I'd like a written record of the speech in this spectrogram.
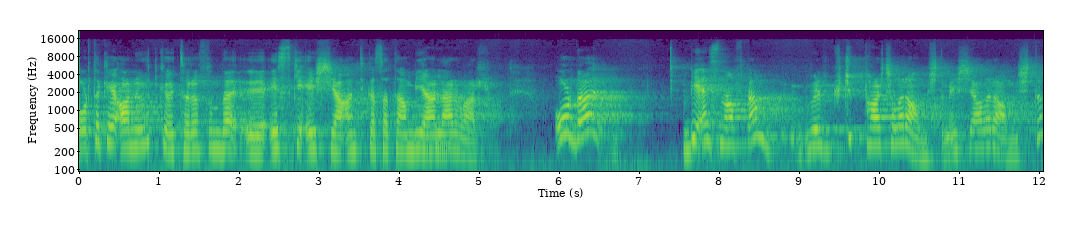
Ortaköy Arnavutköy tarafında e, eski eşya, antika satan bir yerler var. Orada bir esnaftan böyle küçük parçalar almıştım, eşyalar almıştım.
